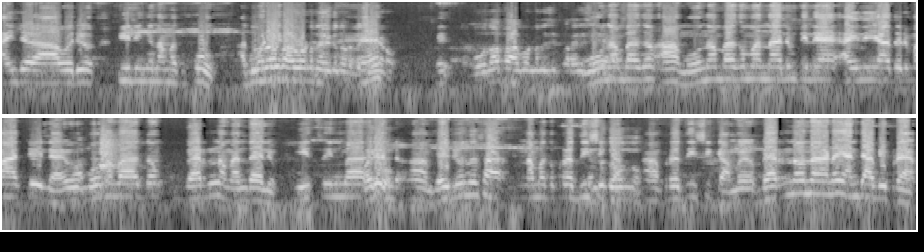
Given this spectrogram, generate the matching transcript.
അതിന്റെ ആ ഒരു ഫീലിംഗ് നമുക്ക് പോകും അതുകൊണ്ട് മൂന്നാം ഭാഗം മൂന്നാം ഭാഗം ആ മൂന്നാം ഭാഗം വന്നാലും പിന്നെ അതിന് യാതൊരു മാറ്റവും ഇല്ല. മൂന്നാം ഭാഗം വരണം എന്തായാലും. ഈ സിനിമ വരും. വരുമെന്ന് നമുക്ക് പ്രതീക്ഷിക്കാം. പ്രതീക്ഷിക്കാം. വരണമെന്നാണ് എന്റെ അഭിപ്രായം.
